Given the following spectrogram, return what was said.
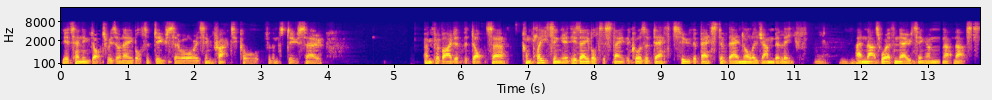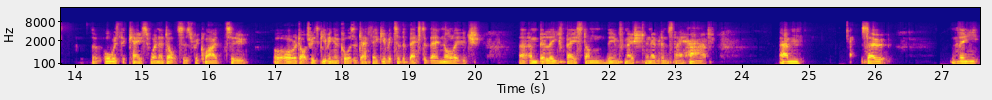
the attending doctor is unable to do so or it's impractical for them to do so and provided the doctor completing it is able to state the cause of death to the best of their knowledge and belief. Yeah. Mm-hmm. And that's worth noting, and that, that's always the case when a doctor is required to, or, or, a doctor is giving a cause of death, they give it to the best of their knowledge uh, and belief based on the information and evidence they have. Um, so the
